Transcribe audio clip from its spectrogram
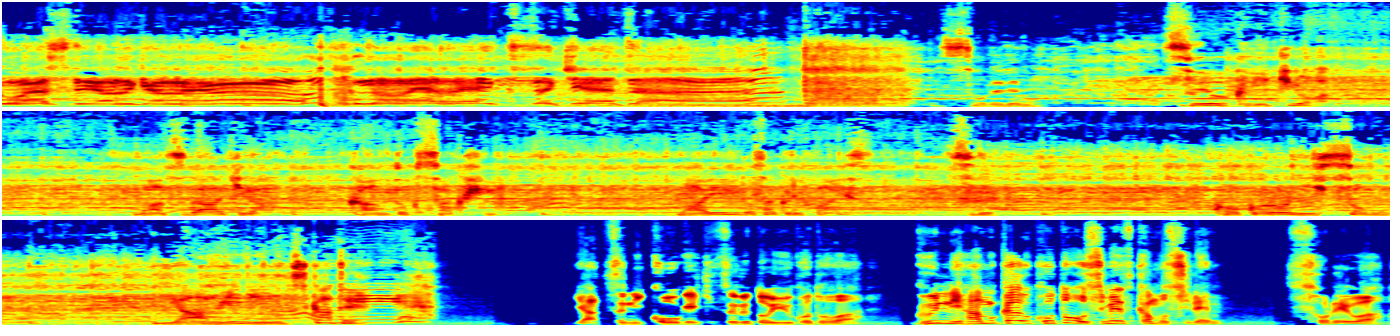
壊してやるからよ。ノエルエクスキュートそれでも強く生きろ。松田明監督作品「マインドサクリファイス。2」心に潜む闇に打ち勝て。奴に攻撃するということは軍に歯向かうことを示すかもしれん。それは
